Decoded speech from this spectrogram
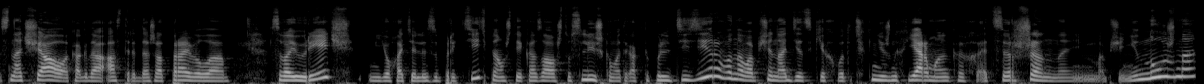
сначала, когда Астрид даже отправила свою речь, ее хотели запретить, потому что ей казалось, что слишком это как-то политизировано, вообще на детских вот этих книжных ярмарках это совершенно вообще не нужно,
